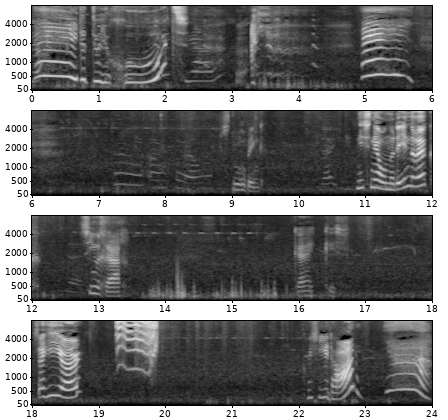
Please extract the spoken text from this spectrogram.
Dat? hey, dat doe je goed. Haren? hey. Oh, oh, geweldig. Stoere bink. Nee. Niet snel onder de indruk. Zien we graag. Kijk eens. Zij hier. Kom je hier dan? Ja.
